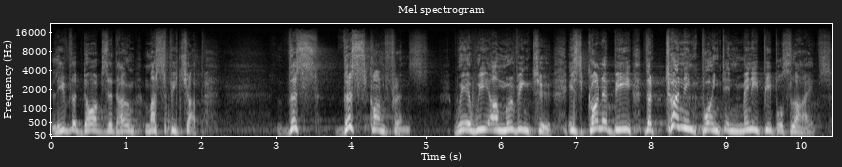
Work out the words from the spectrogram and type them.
leave the dogs at home, must pitch up. This, this conference, where we are moving to, is going to be the turning point in many people's lives.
